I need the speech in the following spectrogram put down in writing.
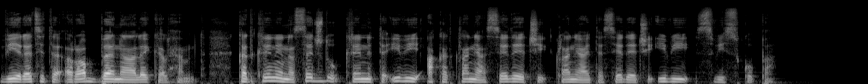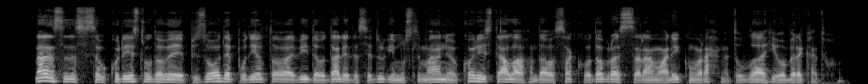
vi recite Rabbena lekel hamd. Kad krene na seđdu, krenite i vi, a kad klanja sjedeći, klanjajte sjedeći i vi svi skupa. Nadam se da ste se ukoristili od ove epizode, podijelite ovaj video dalje da se drugi muslimani koriste. Allah vam dao svako dobro. Assalamu alaikum wa rahmetullahi wa barakatuhu.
